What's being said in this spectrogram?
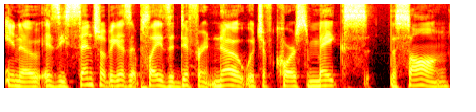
you know, is essential because it plays a different note, which of course makes the song.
